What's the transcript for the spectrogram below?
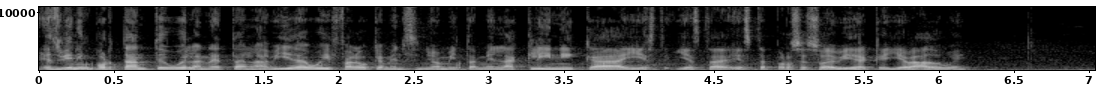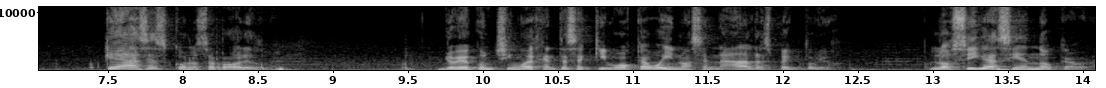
es bien importante, güey, la neta, en la vida, güey. Fue algo que me enseñó a mí también la clínica y este, y esta- este proceso de vida que he llevado, güey. ¿Qué haces con los errores, güey? Yo veo que un chingo de gente se equivoca, güey, y no hace nada al respecto, viejo. Lo sigue haciendo, cabrón.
